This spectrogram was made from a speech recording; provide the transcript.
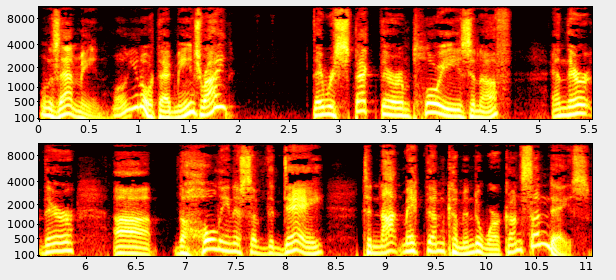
What does that mean? Well, you know what that means, right? They respect their employees enough and their their uh, the holiness of the day to not make them come into work on Sundays.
